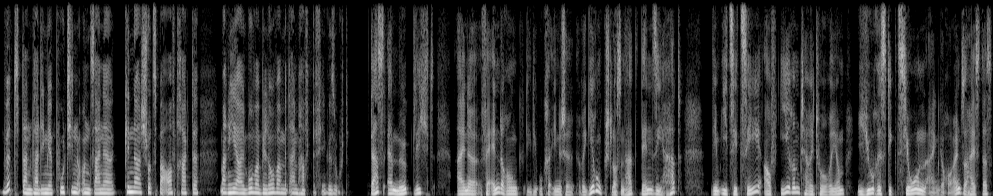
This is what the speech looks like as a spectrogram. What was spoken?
wird dann Wladimir Putin und seine Kinderschutzbeauftragte Maria Lvova-Belova mit einem Haftbefehl gesucht? Das ermöglicht eine Veränderung, die die ukrainische Regierung beschlossen hat, denn sie hat dem ICC auf ihrem Territorium Jurisdiktion eingeräumt, so heißt das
